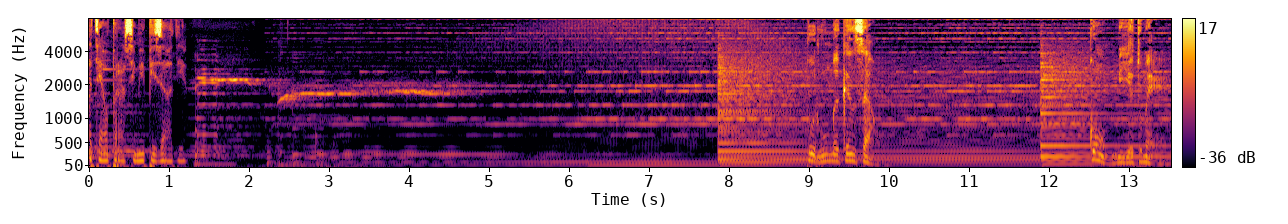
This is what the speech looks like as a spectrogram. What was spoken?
Até ao próximo episódio. Por uma canção. Com Mia Tomé.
